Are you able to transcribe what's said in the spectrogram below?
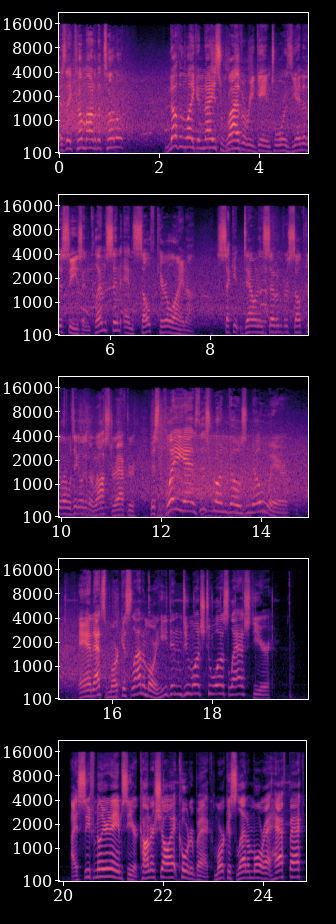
as they come out of the tunnel. Nothing like a nice rivalry game towards the end of the season. Clemson and South Carolina. Second down and seven for South Carolina. We'll take a look at the roster after this play as this run goes nowhere. And that's Marcus Lattimore, and he didn't do much to us last year. I see familiar names here. Connor Shaw at quarterback, Marcus Lattimore at halfback,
